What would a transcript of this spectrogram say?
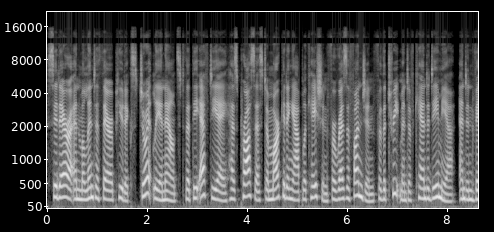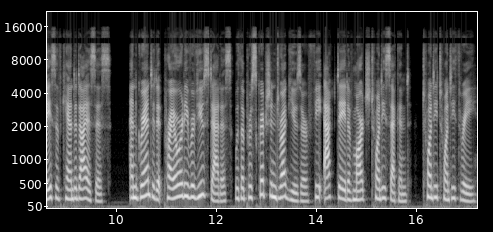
Cidara and Melinta Therapeutics jointly announced that the FDA has processed a marketing application for rezafungin for the treatment of candidemia and invasive candidiasis, and granted it priority review status with a prescription drug user fee act date of March 22, 2023.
